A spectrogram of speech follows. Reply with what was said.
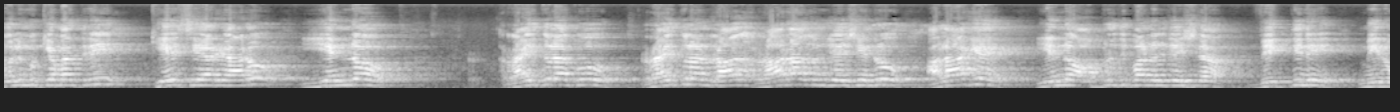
తొలి ముఖ్యమంత్రి కేసీఆర్ గారు ఎన్నో రైతులకు రైతులను రా చేసిండ్రు. అలాగే ఎన్నో అభివృద్ధి పనులు చేసిన వ్యక్తిని మీరు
